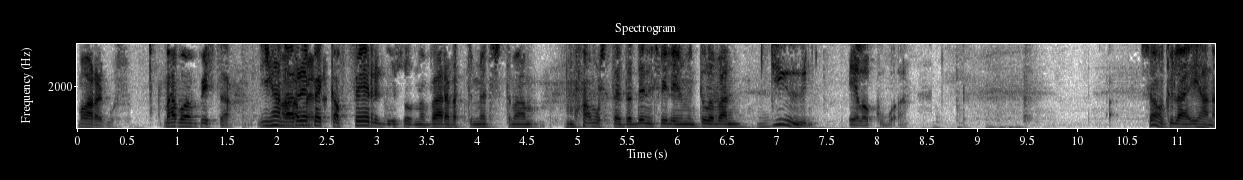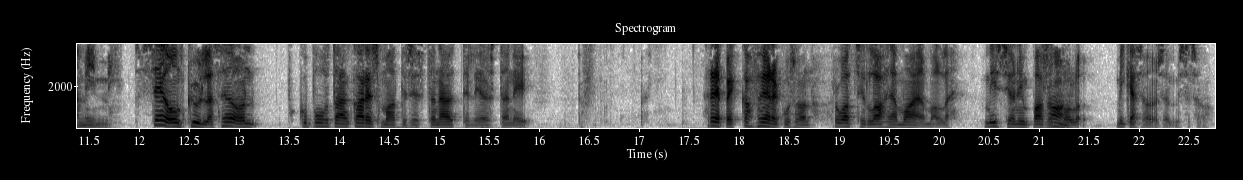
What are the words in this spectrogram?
Markus. Mä voin pistää. Ihana Anna Rebecca Ferguson on värvätty metsästämään maamusteita Dennis Villeneuven tulevan Dune-elokuvaan. Se on kyllä ihana mimmi. Se on kyllä, se on, kun puhutaan karismaattisista näyttelijöistä, niin Rebecca Ferguson, Ruotsin lahja maailmalle. Mission Impossible, mikä se on se, missä se on?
